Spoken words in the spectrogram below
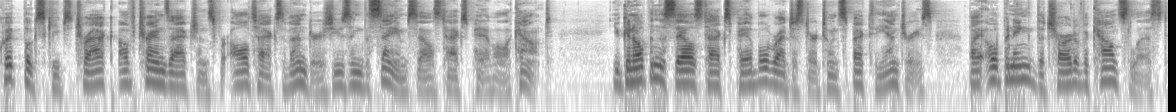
QuickBooks keeps track of transactions for all tax vendors using the same sales tax payable account. You can open the sales tax payable register to inspect the entries by opening the chart of accounts list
